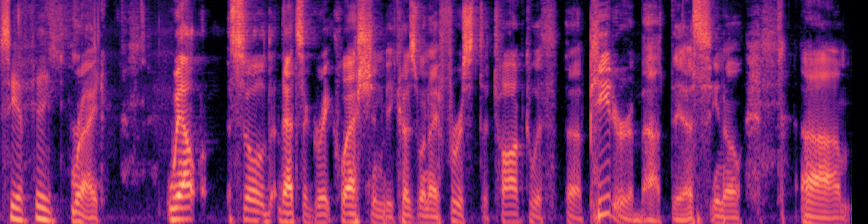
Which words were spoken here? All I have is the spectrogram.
CFP? Right. Well, so th- that's a great question because when I first talked with uh, Peter about this, you know, um,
